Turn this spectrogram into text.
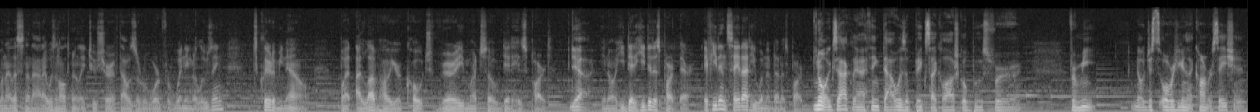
when I listened to that, I wasn't ultimately too sure if that was a reward for winning or losing. It's clear to me now, but I love how your coach very much so did his part. Yeah. You know, he did he did his part there. If he didn't say that, he wouldn't have done his part. No, exactly. And I think that was a big psychological boost for for me. You know, just overhearing that conversation.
